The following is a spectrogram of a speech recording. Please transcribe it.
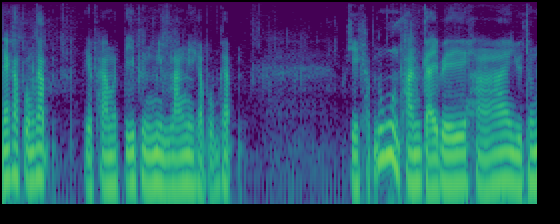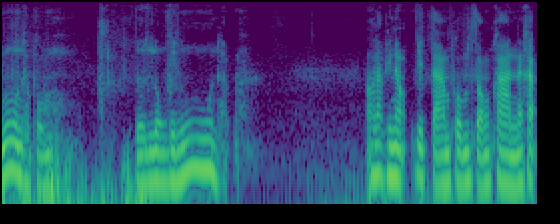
นะครับ ผมครับเดี๋ยวพามาตีพึ่งมิมลังนี่ครับผมครับโอเคครับนู่นพันไก่ไปหาอยู่ทางนู่นครับผมเดินลงไปนู่นครับ เอาละพี่น้องติดตามผมสองพันนะครับ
